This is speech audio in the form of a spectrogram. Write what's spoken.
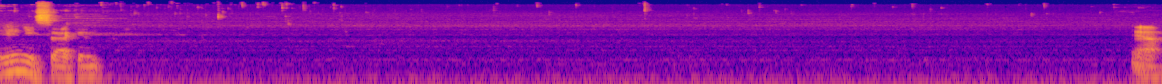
any second. Yeah.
